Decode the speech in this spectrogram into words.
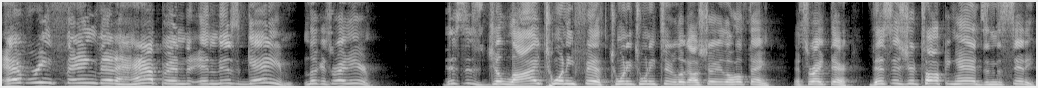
everything that happened in this game. Look, it's right here. This is July 25th, 2022. Look, I'll show you the whole thing. It's right there. This is your talking heads in the city.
